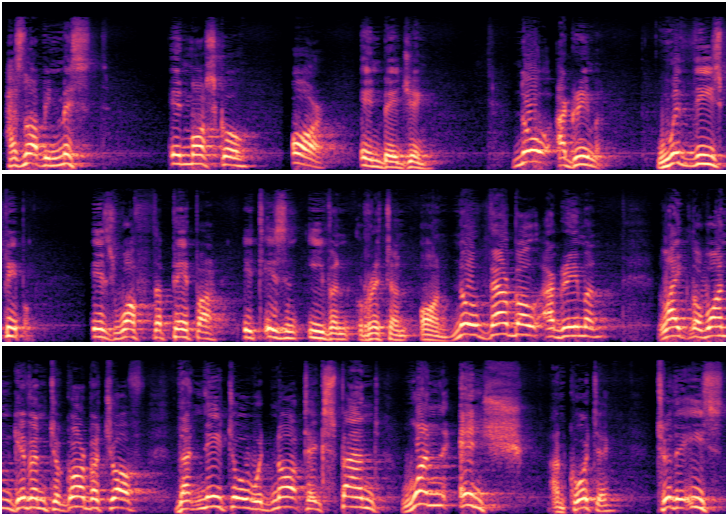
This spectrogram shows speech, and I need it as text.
has not been missed in Moscow or in Beijing. No agreement with these people is worth the paper it isn't even written on. No verbal agreement like the one given to Gorbachev that NATO would not expand one inch, I'm quoting, to the east,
